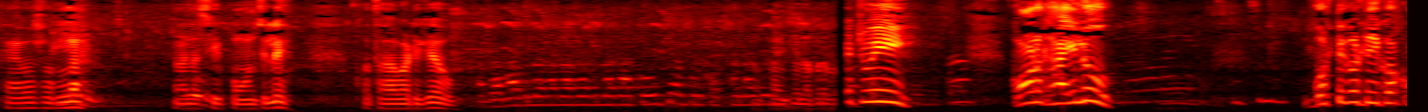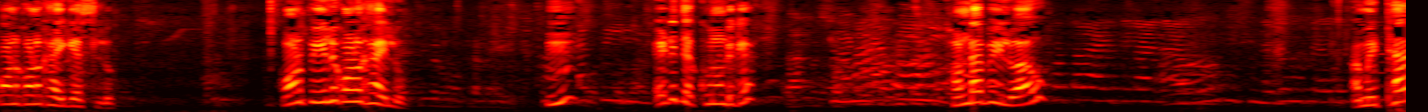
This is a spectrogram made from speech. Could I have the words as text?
ଖାଇବା ସରିଲା ନହେଲେ ସିଏ ପହଞ୍ଚିଲେ কথা হবা টিকে চুই কন খাইলু গোটে গোটে কো কন কন খাইকি আসলু কন পিলু কন খাইলু হুম এটি দেখুন টিকে ঠান্ডা পিলু আউ আ মিঠা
